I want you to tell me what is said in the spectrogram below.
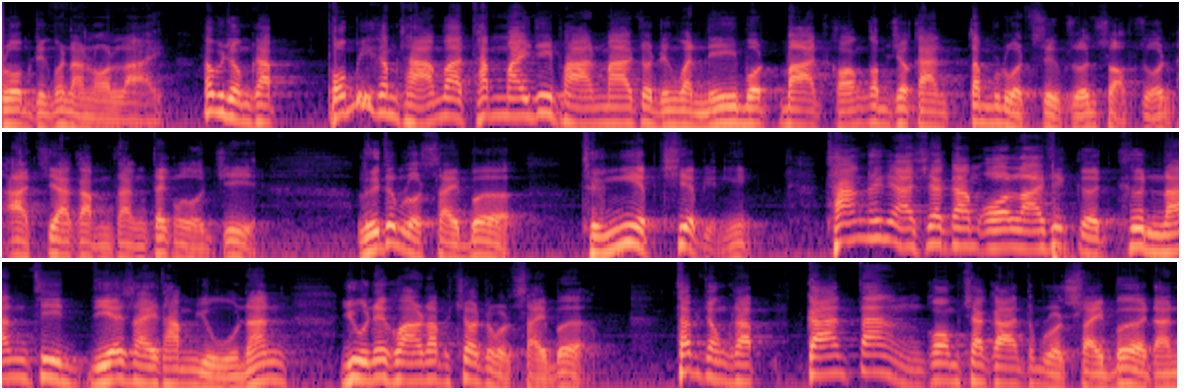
รวมถึงพนันออนไลน์ ท่านผู้ชมครับ ผมมีคำถามว่าทำไมที่ผ่านมาจนถึงวันนี้ บทบาทของกองบัญชาการตำรวจสืบสวนสอบสวน อาชญากรรมทางเทคโนโลยี หรือตำรวจไซเบอร์ ถึงเงียบเชียบอย่างนี้ทั้งที่อาชญากรรมออนไลน์ที่เกิดขึ้นนั้นที่ดีเอสไอทำอยู่นั้น อยู่ในความรับผิดชอบตำรวจไซเบอร์ท่านผู้ชมครับ การตั้งกองบัญชาการตำรวจไซเบอร์นั้น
